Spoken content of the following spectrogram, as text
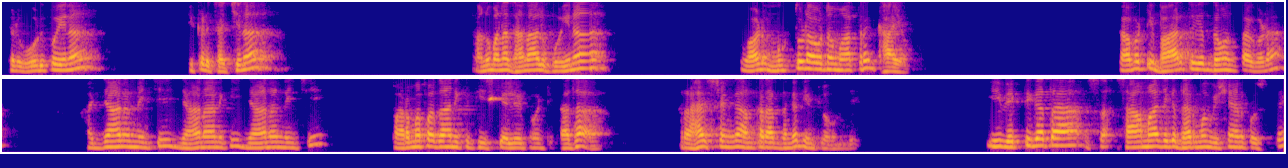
ఇక్కడ ఓడిపోయినా ఇక్కడ చచ్చినా తను మన ధనాలు పోయినా వాడు ముక్తుడవటం మాత్రం ఖాయం. కాబట్టి భారత యుద్ధం అంతా కూడా అజ్ఞానం నుంచి జ్ఞానానికి జ్ఞానం నుంచి పరమపదానికి తీసుకెళ్ళేటువంటి కథ రహస్యంగా అంతరార్థంగా దీంట్లో ఉంది. ఈ వ్యక్తిగత సామాజిక ధర్మం విషయానికి వస్తే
